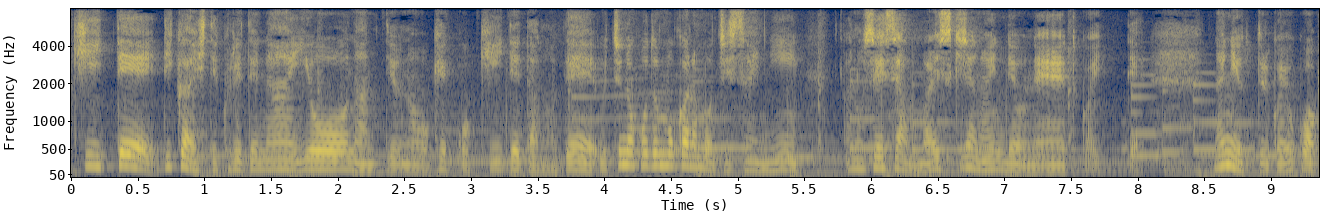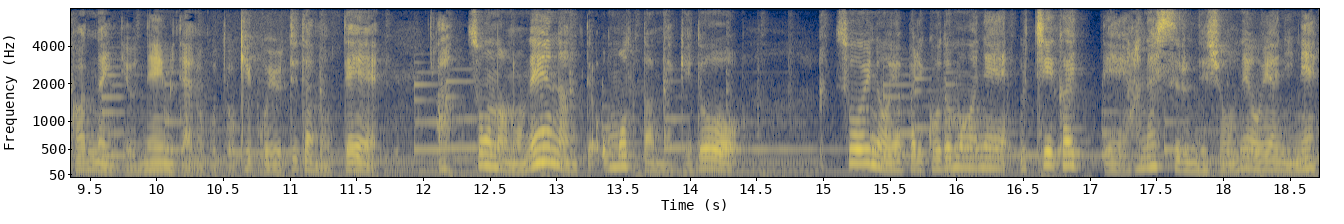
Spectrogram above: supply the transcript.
聞いて理解してくれてないよなんていうのを結構聞いてたのでうちの子供からも実際に「あの先生あんまり好きじゃないんだよね」とか言って「何言ってるかよく分かんないんだよね」みたいなことを結構言ってたので「あそうなのね」なんて思ったんだけどそういうのをやっぱり子供がね家へ帰って話するんでしょうね親にね。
